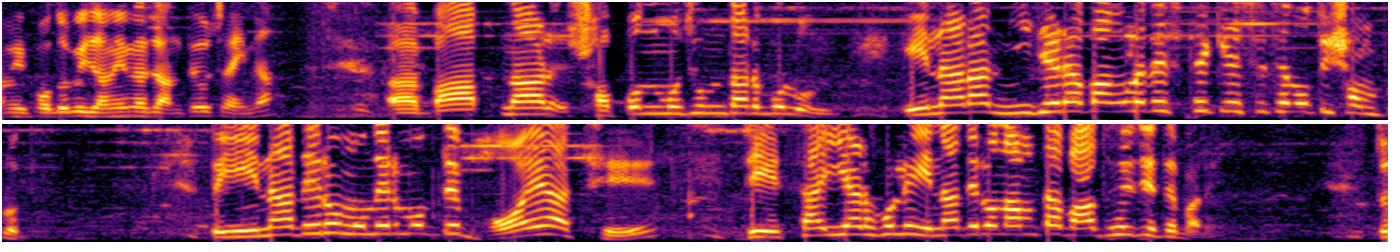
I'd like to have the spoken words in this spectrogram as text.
আমি পদবি জানি না, জানতেও চাই না। বা আপনার স্বপন মজুমদার বলুন, এনারা নিজেরা বাংলাদেশ থেকে এসেছেন অতি সম্প্রতি। তো এনাদেরও মনের মধ্যে ভয় আছে যে এসআইআর হলে এনাদেরও নামটা বাদ হয়ে যেতে পারে। তো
